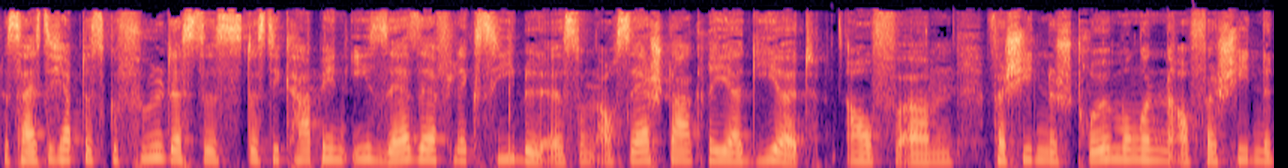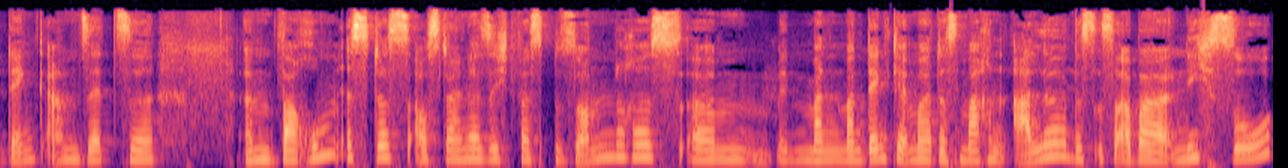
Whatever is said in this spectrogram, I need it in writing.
Das heißt, ich habe das Gefühl, dass das, dass die KPNI sehr, sehr flexibel ist und auch sehr stark reagiert auf ähm, verschiedene Strömungen, auf verschiedene Denkansätze. Ähm, warum ist das aus deiner Sicht was Besonderes? Ähm, man, man denkt ja immer, das machen alle, das ist aber nicht so.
